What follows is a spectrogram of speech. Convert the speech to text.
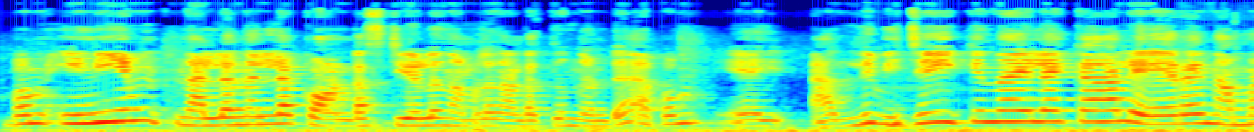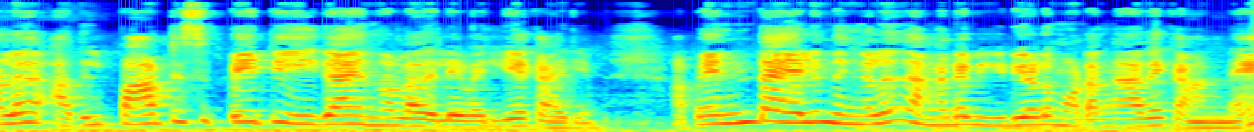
അപ്പം ഇനിയും നല്ല നല്ല കോണ്ടസ്റ്റുകൾ നമ്മൾ നടത്തുന്നുണ്ട്. അപ്പം അതിൽ വിജയിക്കുന്നതിനേക്കാൾ ഏറെ നമ്മൾ അതിൽ പാർട്ടിസിപ്പേറ്റ് ചെയ്യുക എന്നുള്ളതല്ലേ വലിയ കാര്യം. അപ്പം എന്തായാലും നിങ്ങൾ ഞങ്ങളുടെ വീഡിയോകൾ മുടങ്ങാതെ കാണണേ.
